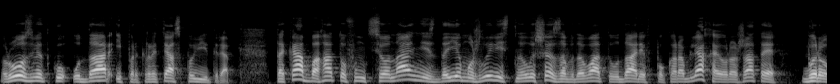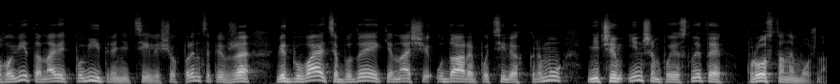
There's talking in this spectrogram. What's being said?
розвідку, удар і прикриття з повітря. Така багатофункціональність дає можливість не лише завдавати ударів по кораблях, а й уражати берегові та навіть повітряні цілі, що в принципі вже відбувається, бо деякі наші удари по цілях Криму нічим іншим пояснити просто не можна.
